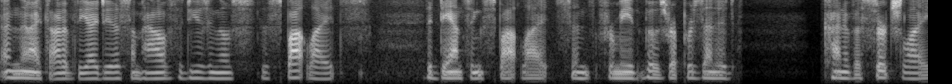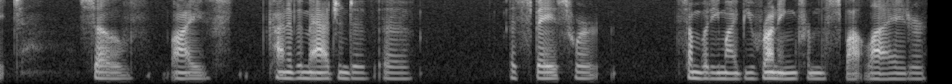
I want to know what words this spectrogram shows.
And then I thought of the idea somehow of using those the spotlights, the dancing spotlights, and for me, those represented kind of a searchlight. So I've kind of imagined a, a, a space where somebody might be running from the spotlight or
